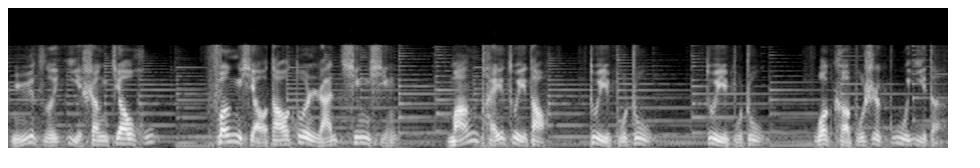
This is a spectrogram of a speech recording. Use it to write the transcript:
女子一声娇呼，风小刀顿然清醒，忙赔罪道：“对不住，对不住。”我可不是故意的。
